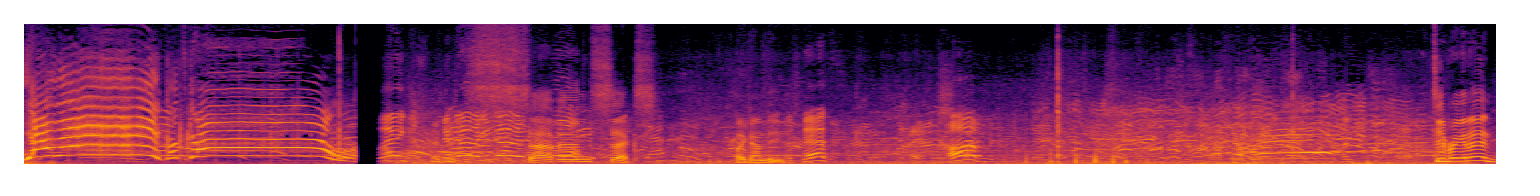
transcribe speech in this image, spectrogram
Yali! Let's go! Blake, get down there, get down there. Seven, six. Like on D. Step. Up. T, bring it in.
